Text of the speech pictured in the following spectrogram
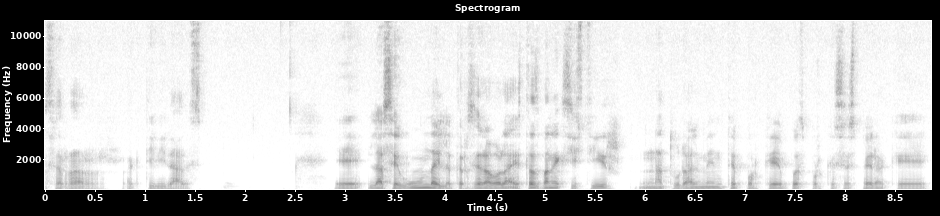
cerrar actividades. Eh, la segunda y la tercera ola, estas van a existir naturalmente. ¿Por qué? Pues porque se espera que,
